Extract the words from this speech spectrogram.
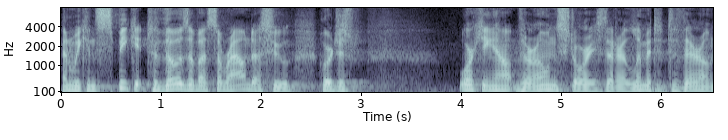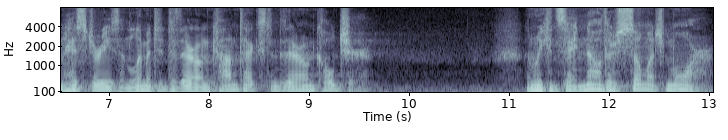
And we can speak it to those of us around us who, who are just working out their own stories that are limited to their own histories and limited to their own context and to their own culture. And we can say, no, there's so much more.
